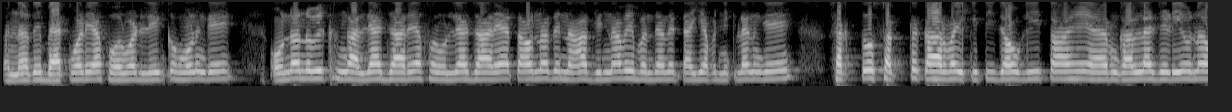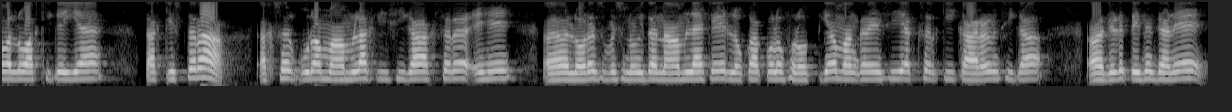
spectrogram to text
ਇਹਨਾਂ ਦੇ ਬੈਕਵਰਡ ਜਾਂ ਫਾਰਵਰਡ ਲਿੰਕ ਹੋਣਗੇ, ਉਹਨਾਂ ਨੂੰ ਵੀ ਖੰਗਾਲਿਆ ਜਾ ਰਿਹਾ, ਫਰੋਲਿਆ ਜਾ ਰਿਹਾ ਤਾਂ ਉਹਨਾਂ ਦੇ ਨਾਲ ਜਿੰਨਾ ਵੀ ਬੰਦਿਆਂ ਦੇ ਟਾਈ ਅਪ ਨਿਕਲਣਗੇ, ਸਖਤ ਤੋਂ ਸਖਤ ਕਾਰਵਾਈ ਕੀਤੀ ਜਾਊਗੀ। ਤਾਂ ਇਹ ਅਹਿਮ ਗੱਲ ਹੈ ਜਿਹੜੀ ਉਹਨਾਂ ਵੱਲੋਂ ਆਖੀ ਗਈ ਹੈ। ਤਾਂ ਕਿਸ ਤਰ੍ਹਾਂ ਅਕਸਰ ਪੂਰਾ ਮਾਮਲਾ ਕੀ ਸੀਗਾ? ਅਕਸਰ ਇਹ ਅ, ਲਾਰੈਂਸ ਬਿਸ਼ਨੋਈ ਦਾ ਨਾਮ ਲੈ ਕੇ ਲੋਕਾਂ ਕੋਲੋਂ ਫਰੋਤੀਆਂ ਮੰਗ ਰਹੇ ਸੀ। ਅਕਸਰ ਕੀ ਕਾਰਨ ਸੀਗਾ? ਜਿਹੜੇ ਤਿੰਨ ਜਣੇ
